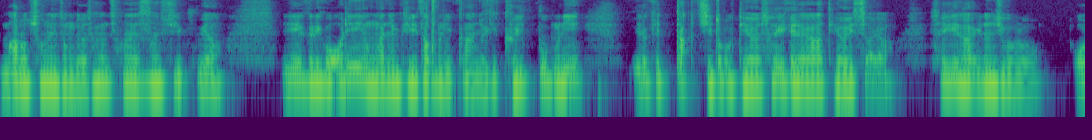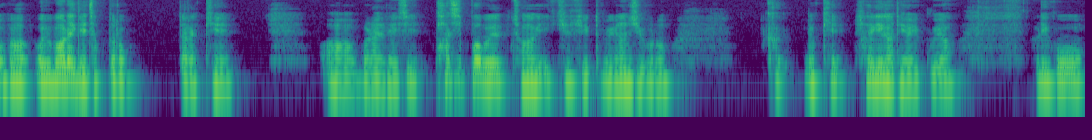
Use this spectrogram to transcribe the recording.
15,000원 정도 선에서 살 수 있고요. 이게 그리고 어린이용 만년필이다 보니까 여기 그립 부분이 이렇게 딱 지도록 되어 설계가 되어 있어요. 설계가 이런 식으로 올바, 올바르게 잡도록 이렇게 어 뭐라 해야 되지? 파지법을 정확히 익힐 수 있도록 이런 식으로 이렇게 설계가 되어 있고요. 그리고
